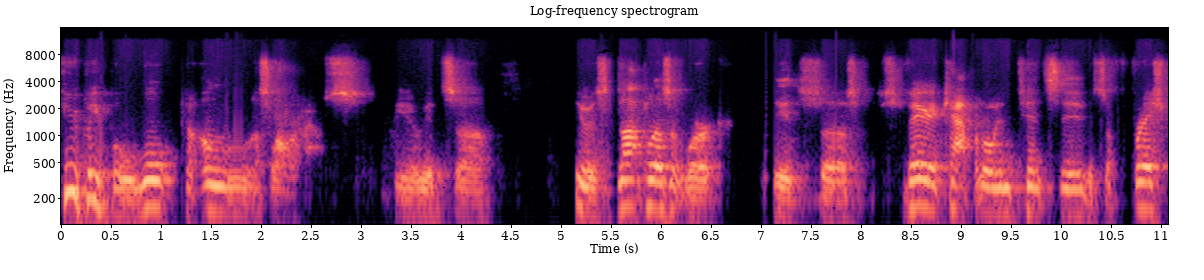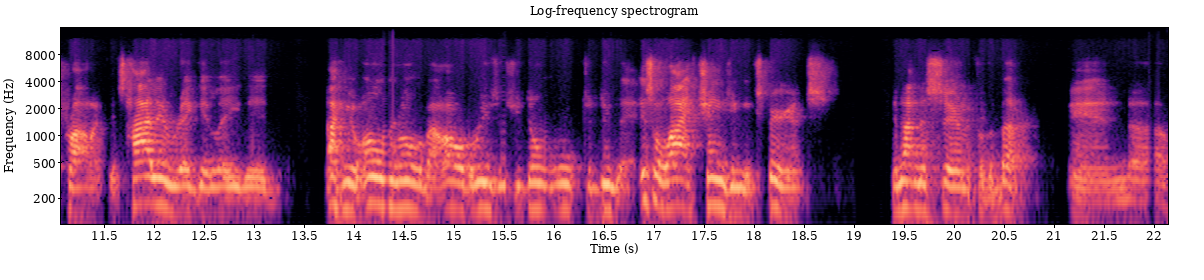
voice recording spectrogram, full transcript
Few people want to own a slaughterhouse. You know, it's uh, you know, it's not pleasant work. It's, uh, very capital intensive. It's a fresh product. It's highly regulated. I can go on and on about all the reasons you don't want to do that. It's a life changing experience, and not necessarily for the better. And uh,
